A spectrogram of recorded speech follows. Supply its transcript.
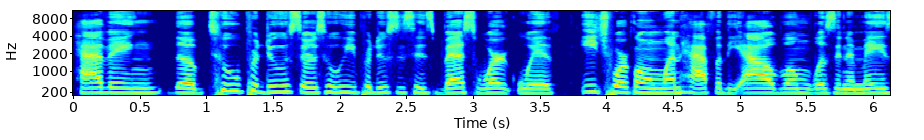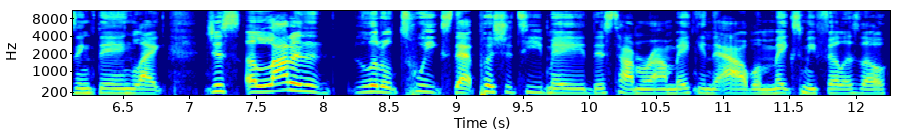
having the two producers who he produces his best work with each work on one half of the album was an amazing thing like just a lot of the little tweaks that Pusha T made this time around making the album makes me feel as though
